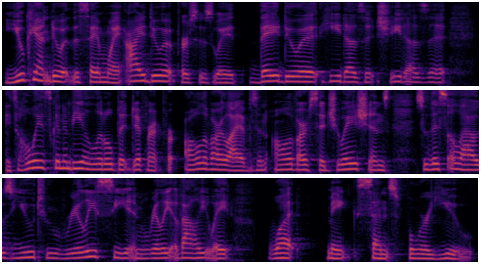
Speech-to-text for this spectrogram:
you can't do it the same way I do it versus the way they do it. He does it, she does it. It's always going to be a little bit different for all of our lives and all of our situations. So this allows you to really see and really evaluate what makes sense for you.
